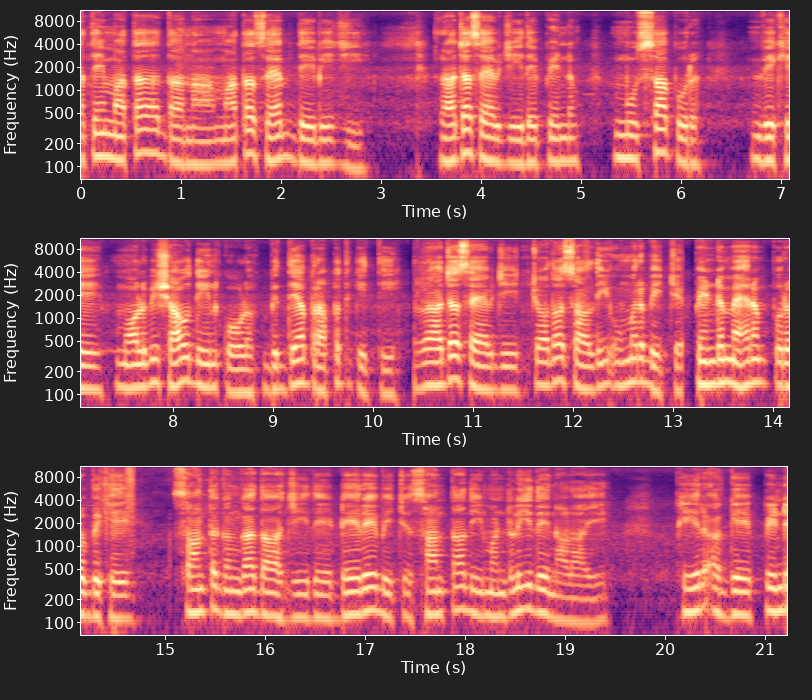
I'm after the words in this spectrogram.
ਅਤੇ ਮਾਤਾ ਦਾ ਨਾਮ ਮਾਤਾ ਸਾਹਿਬ ਦੇਵੀ ਜੀ। ਰਾਜਾ ਸਾਹਿਬ ਜੀ ਦੇ ਪਿੰਡ ਮੂਸਾਪੁਰ ਵਿਖੇ ਮੌਲਵੀ ਸ਼ਾਹਉਦੀਨ ਕੋਲ ਵਿੱਦਿਆ ਪ੍ਰਾਪਤ ਕੀਤੀ। ਰਾਜਾ ਸਾਹਿਬ ਜੀ 14 ਸਾਲ ਦੀ ਉਮਰ ਵਿੱਚ ਪਿੰਡ ਮਹਿਰਮਪੁਰ ਵਿਖੇ ਸੰਤ ਗੰਗਾ ਦਾਸ ਜੀ ਦੇ ਡੇਰੇ ਵਿੱਚ ਸੰਤਾਂ ਦੀ ਮੰਡਲੀ ਦੇ ਨਾਲ ਆਏ। ਫਿਰ ਅੱਗੇ ਪਿੰਡ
